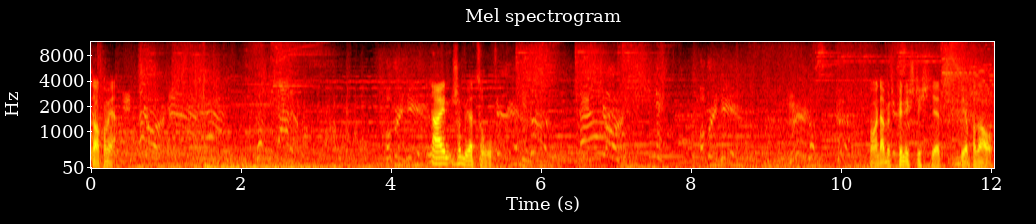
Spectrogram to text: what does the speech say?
So, komm her. Nein, schon wieder zu. Und damit finde ich dich jetzt. Ja, pass auf.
